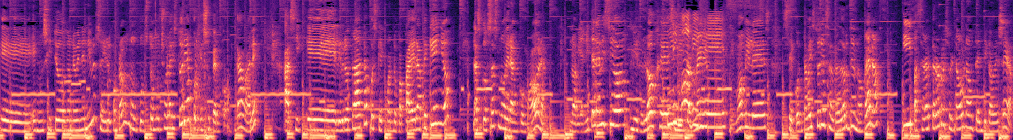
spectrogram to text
Eh, en un sitio donde venden libros, ahí lo compramos, nos gustó mucho la historia porque es súper cómica, ¿vale? Así que el libro trata pues que cuando papá era pequeño, las cosas no eran como ahora. No había ni televisión, ni relojes, Ni internet, móviles. ni móviles. Se contaba historias alrededor de una hoguera y pasar al perro resultaba una auténtica odisea.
